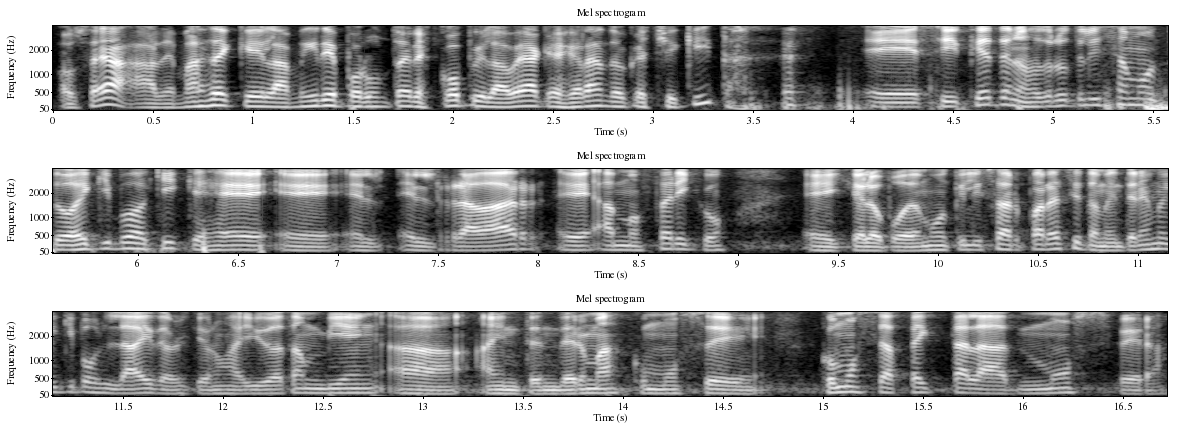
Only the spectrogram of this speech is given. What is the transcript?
o sea, además de que la mire por un telescopio y la vea que es grande o que es chiquita. Eh, sí, fíjate, nosotros utilizamos dos equipos aquí, que es eh, el, radar atmosférico, que lo podemos utilizar para eso, y también tenemos equipos LiDAR, que nos ayuda también a, entender más cómo se, cómo se afecta la atmósfera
